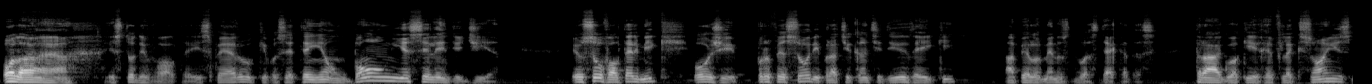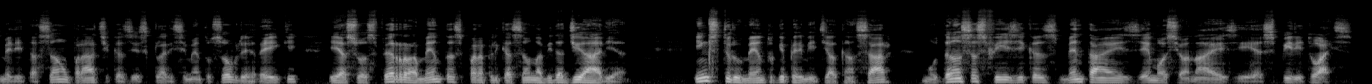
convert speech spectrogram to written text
Olá, estou de volta e espero que você tenha um bom e excelente dia. Eu sou Walter Mick, hoje professor e praticante de Reiki há pelo menos duas décadas. Trago aqui reflexões, meditação, práticas e esclarecimentos sobre Reiki e as suas ferramentas para aplicação na vida diária. Instrumento que permite alcançar mudanças físicas, mentais, emocionais e espirituais.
